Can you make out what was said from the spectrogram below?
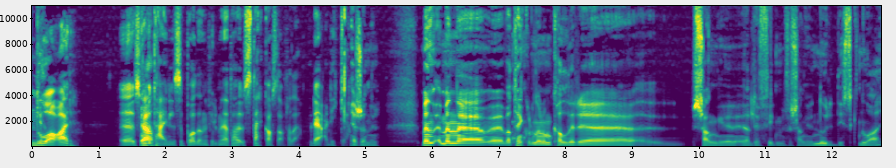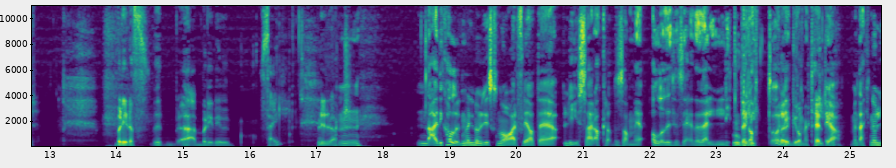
noir uh, som Ja. betegnelse på denne filmen. Jeg tar sterk avstand fra det, for det er det ikke. Jeg skjønner. Men, men uh, hva tenker du når de kaller sjanger, eller filmer for sjanger nordisk noir? Blir det, blir det feil? Blir det rart? Mm. Nei, de kaller den vel nordisk noir fordi at det lyset er akkurat det samme i alle disse seriene. Det er litt Det er litt- grått og det er litt grått mørkt. hele tiden. Ja. Men det er ikke noe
